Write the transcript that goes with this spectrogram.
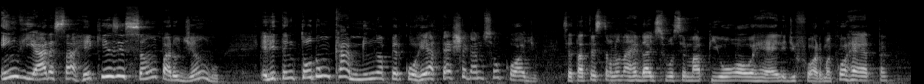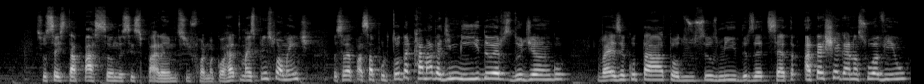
enviar essa requisição para o Django, ele tem todo um caminho a percorrer até chegar no seu código. Você está testando, na realidade, se você mapeou a URL de forma correta, se você está passando esses parâmetros de forma correta, mas principalmente você vai passar por toda a camada de middlewares do Django, que vai executar todos os seus middlewares, etc., até chegar na sua view,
